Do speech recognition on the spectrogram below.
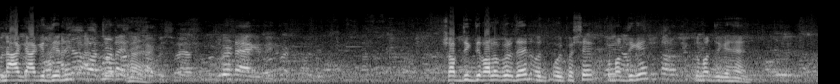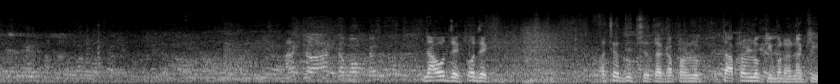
না আগে আগে দিয়ে নিন হ্যাঁ। সব দিক দিয়ে ভালো করে দেন ওই- ওই পাশে তোমার দিকে তোমার দিকে হ্যাঁ। না ও দেখ ও দেখ আচ্ছা দিচ্ছে তাকে আপনার লোক তা আপনার লোক কি মনে হয় নাকি?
